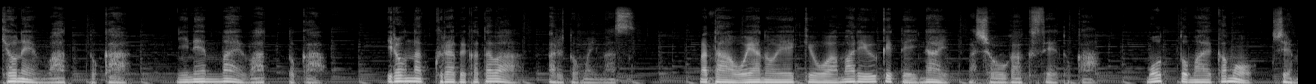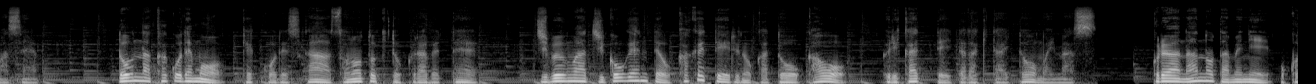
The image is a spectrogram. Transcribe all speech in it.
去年はとか2年前はとかいろんな比べ方はあると思います。また親の影響をあまり受けていない、ま、小学生とかもっと前かもしれません。どんな過去でも結構ですがその時と比べて自分は自己限定をかけているのかどうかを振り返っていただきたいと思います。これは何のために行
